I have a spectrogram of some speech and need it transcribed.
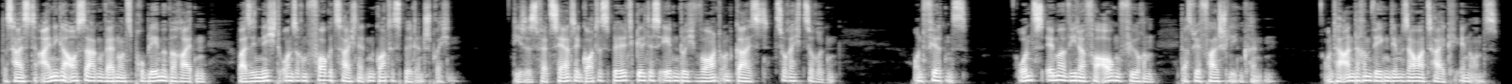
Das heißt, einige Aussagen werden uns Probleme bereiten, weil sie nicht unserem vorgezeichneten Gottesbild entsprechen. Dieses verzerrte Gottesbild gilt es eben durch Wort und Geist zurechtzurücken. Und viertens, uns immer wieder vor Augen führen, dass wir falsch liegen könnten unter anderem wegen dem Sauerteig in uns.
